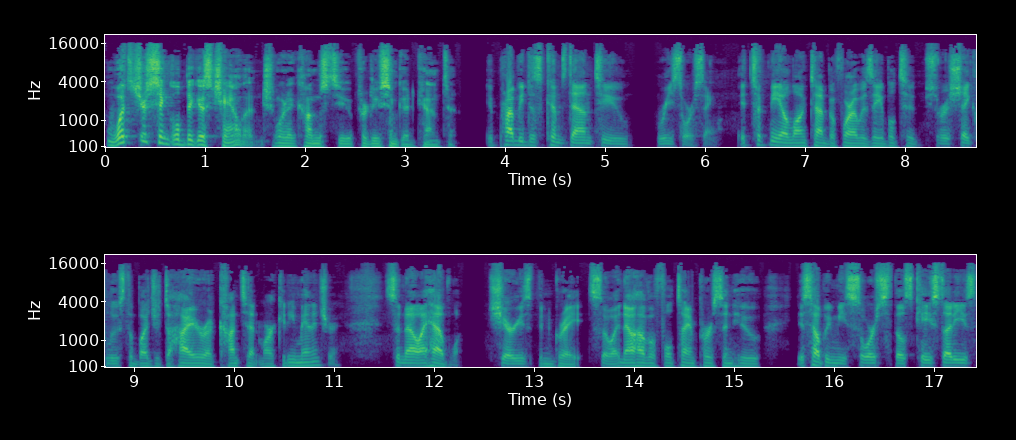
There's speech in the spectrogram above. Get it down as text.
What's your single biggest challenge when it comes to producing good content? It probably just comes down to resourcing. It took me a long time before I was able to sort of shake loose the budget to hire a content marketing manager. So now I have one. Sherry's been great. So I now have a full time person who is helping me source those case studies.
